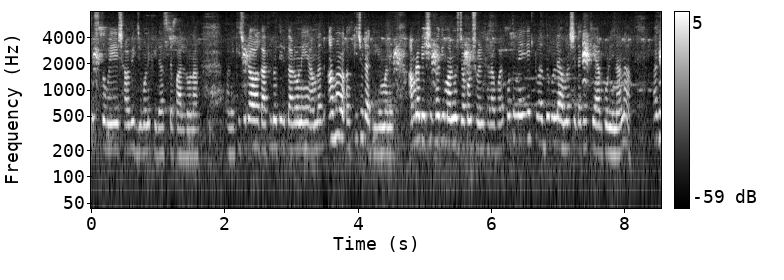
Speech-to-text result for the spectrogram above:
সুস্থ হয়ে স্বাভাবিক জীবনে ফিরে আসতে পারল না। মানে কিছুটা গাফিলতির কারণে আমরা, আমার কিছুটা কি মানে আমরা বেশিরভাগই মানুষ যখন শরীর খারাপ হয়, প্রথমে একটু আধটু করলে আমরা সেটাকে কেয়ার করি না না? আগে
